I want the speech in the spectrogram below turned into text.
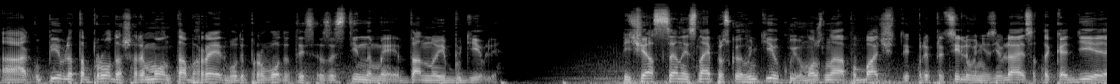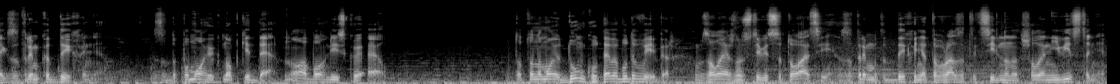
А купівля та продаж, ремонт та апгрейд буде проводитись за стінами даної будівлі. Під час сцени снайперською гвинтівкою можна побачити, при прицілюванні з'являється така дія, як затримка дихання за допомогою кнопки D, ну або англійської L. Тобто, на мою думку, у тебе буде вибір, в залежності від ситуації, затримати дихання та вразити ціль на шаленій відстані,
